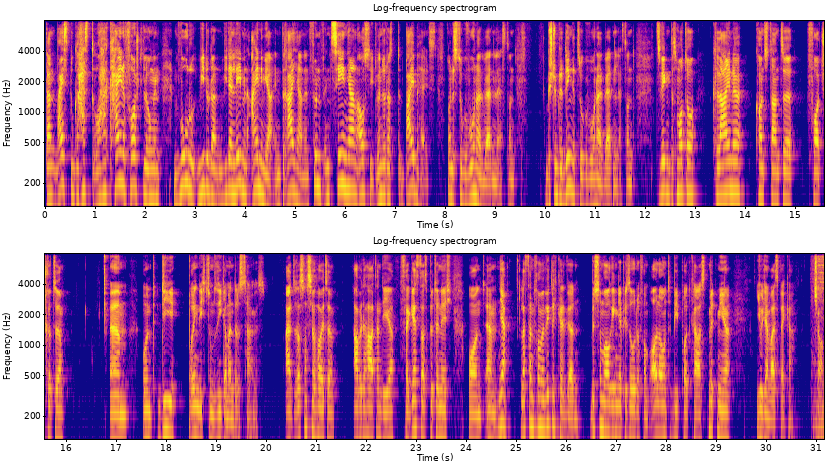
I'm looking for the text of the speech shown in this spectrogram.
dann weißt du, hast du keine Vorstellungen, wo du, wie du dann, wie dein Leben in einem Jahr, in drei Jahren, in fünf, in zehn Jahren aussieht, wenn du das beibehältst und es zur Gewohnheit werden lässt und bestimmte Dinge zur Gewohnheit werden lässt. Und deswegen das Motto: kleine, konstante Fortschritte ähm, und die bringen dich zum Sieg am Ende des Tages. Also, das war's für heute. Arbeite hart an dir, vergesst das bitte nicht und ähm, ja, lass deine Träume Wirklichkeit werden. Bis zur morgigen Episode vom All I Want to Be Podcast mit mir, Julian Weisbecker. Ciao.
